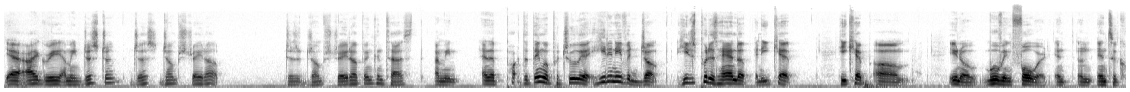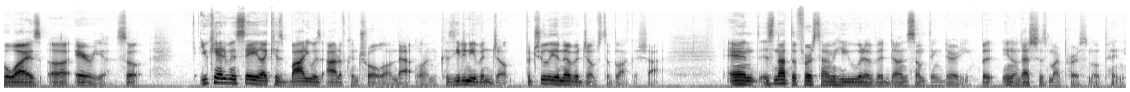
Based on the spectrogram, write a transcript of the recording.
Yeah, I agree. I mean, just jump, just jump straight up, just jump straight up and contest. I mean, and the part, the thing with Pachulia, he didn't even jump. He just put his hand up and he kept he kept um you know, moving forward in, in, into Kawhi's uh, area. So you can't even say like his body was out of control on that one because he didn't even jump. Pachulia never jumps to block a shot, and it's not the first time he would have done something dirty. But you know, that's just my personal opinion.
